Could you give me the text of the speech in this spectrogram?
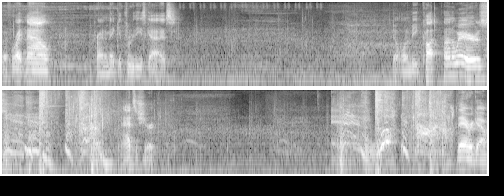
But right now, I'm trying to make it through these guys. Don't want to be caught unawares. That's a shirt. And. There we go.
